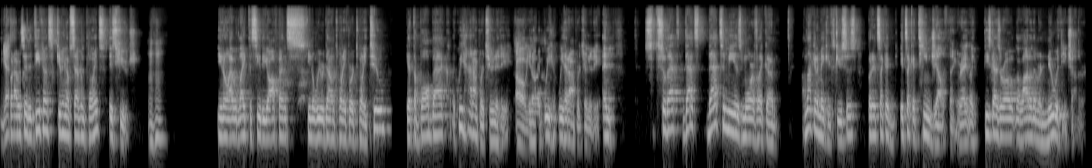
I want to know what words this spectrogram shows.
Yes. But I would say the defense giving up seven points is huge. hmm You know, I would like to see the offense, you know, we were down 24 22, get the ball back. Like we had opportunity. Oh, You know, like we we had opportunity. And so that's that's that to me is more of like a I'm not going to make excuses, but it's like a it's like a team gel thing, right? Like these guys are all a lot of them are new with each other.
